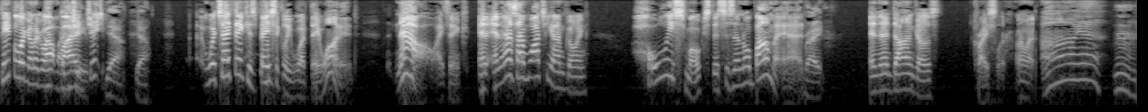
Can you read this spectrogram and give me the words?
people are going to go out and buy a Jeep. Jeep. Yeah, yeah. which I think is basically what they wanted. Now, I think, and and as I'm watching it, I'm going, "Holy smokes, this is an Obama ad!" Right. And then Don goes, "Chrysler," and I went, "Oh yeah," Mm.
